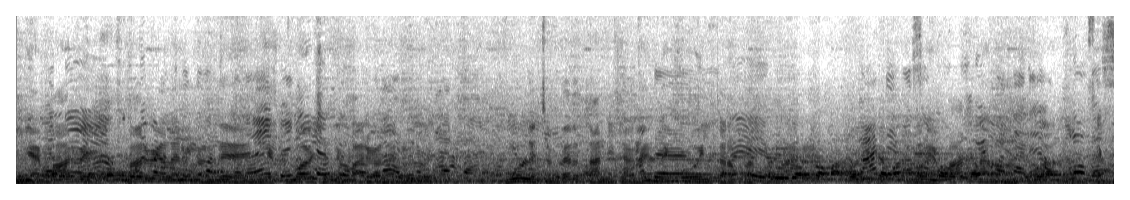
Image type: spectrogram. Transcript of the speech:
இங்கே பார்வை பார்வையாளர்கள் வந்து இங்கே கும்பாபிஷேகத்துக்கு பார்வையாளர்கள் வந்து மூணு லட்சம் பேரை தாண்டிட்டாங்க. கோயில் தரப்பில் சொல்கிறாங்க அவ்வளோ பஸ்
